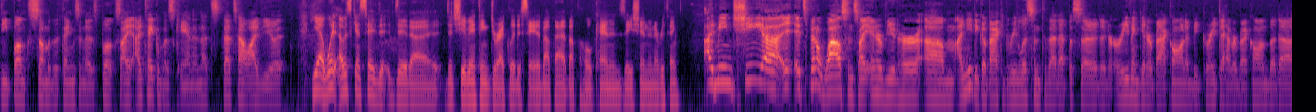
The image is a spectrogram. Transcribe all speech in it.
debunks some of the things in those books, I, I take them as canon. That's that's how I view it. Yeah, what I was gonna say, did did, uh, did she have anything directly to say about that, about the whole canonization and everything? I mean, she. Uh, it, it's been a while since I interviewed her. Um, I need to go back and re-listen to that episode, and- or even get her back on. It'd be great to have her back on. But uh,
